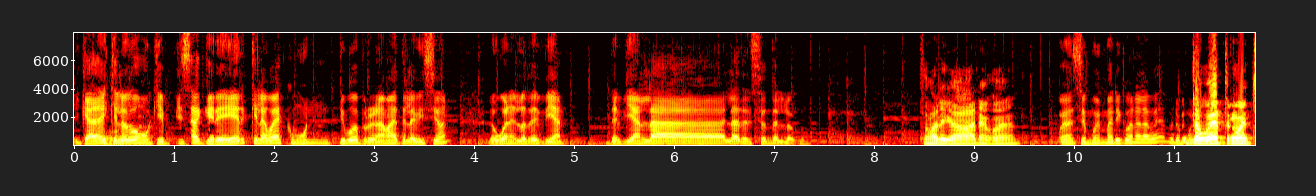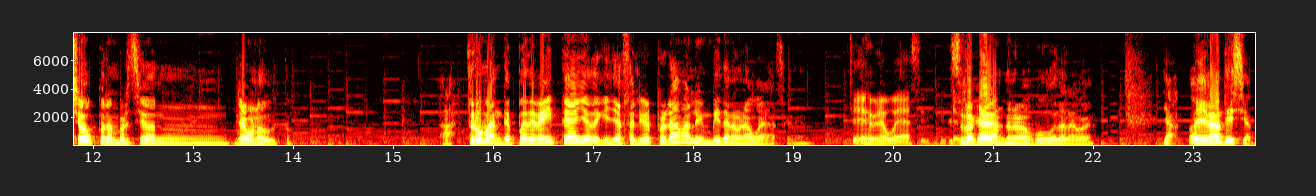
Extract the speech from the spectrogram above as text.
Y cada vez que el Puta loco la- como que empieza a creer que la wea es como un tipo de programa de televisión, los weones lo desvían. Desvían la, la atención del loco. Está maricona, weón. Bueno, sí, es muy maricona la wea, pero Esta weá es Truman Show, pero en versión ya un adulto. Ah, Truman, después de 20 años de que ya salió el programa, lo invitan a una weá. así. Sí, es una wea así. Y se lo cagan de nuevo, puta la weá. Ya, oye, la noticia.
